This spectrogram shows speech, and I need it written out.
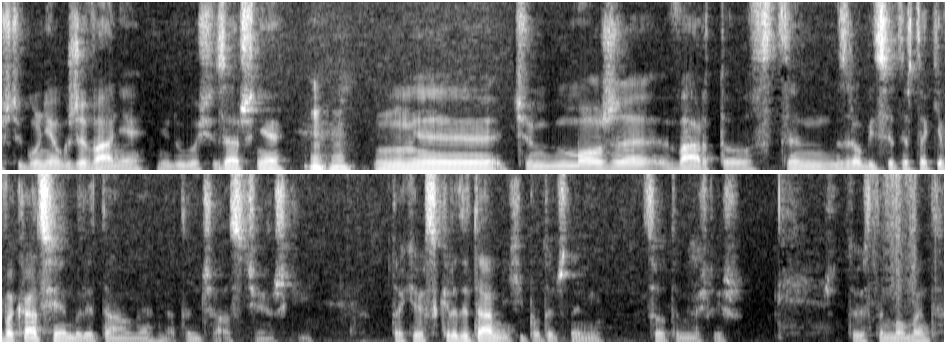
szczególnie ogrzewanie niedługo się zacznie. Mhm. Mm, e, czy może warto z tym zrobić sobie też takie wakacje emerytalne na ten czas ciężki? Tak jak z kredytami hipotecznymi. Co o tym myślisz? Czy to jest ten moment?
